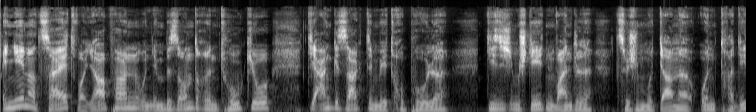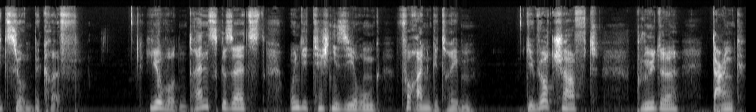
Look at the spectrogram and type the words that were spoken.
In jener Zeit war Japan und im Besonderen Tokio die angesagte Metropole, die sich im steten Wandel zwischen Moderne und Tradition begriff. Hier wurden Trends gesetzt und die Technisierung vorangetrieben. Die Wirtschaft blühte dank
